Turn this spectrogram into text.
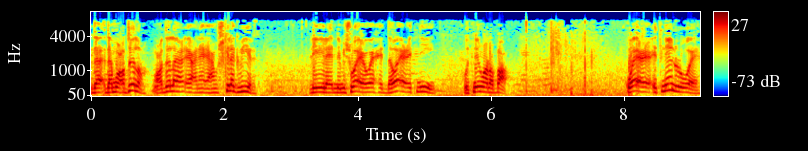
ده ده معضلة. معضلة يعني, يعني مشكلة كبيرة. ليه؟ لأن مش واقع واحد ده واقع اتنين واتنين ورا بعض. واقع اتنين رواة.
